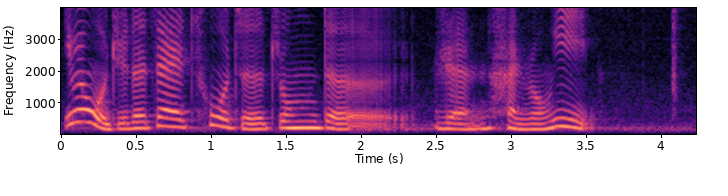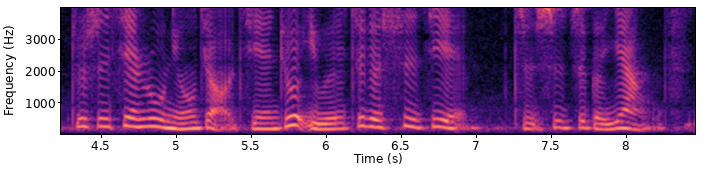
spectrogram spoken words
因为我觉得在挫折中的人很容易就是陷入牛角尖，就以为这个世界只是这个样子。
